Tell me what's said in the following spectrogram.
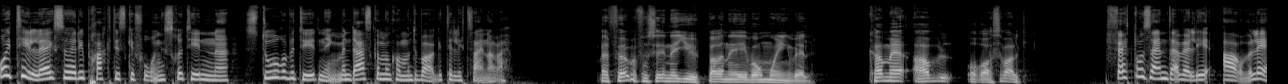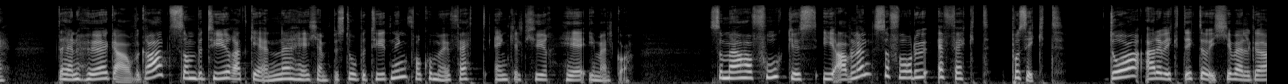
Og I tillegg så har de praktiske fôringsrutinene stor betydning, men det skal vi komme tilbake til litt seinere. Men før vi forsvinner dypere ned i vomma, Ingvild, hva med avl og rasevalg? Fettprosent er veldig arvelig, Det er en høy arvegrad, som betyr at genene har kjempestor betydning for hvor mye fett enkeltkyr har i melka. Så med å ha fokus i avlen, så får du effekt på sikt. Da er det viktig å ikke velge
